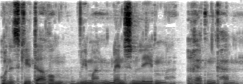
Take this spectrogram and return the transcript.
und es geht darum, wie man Menschenleben retten kann.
